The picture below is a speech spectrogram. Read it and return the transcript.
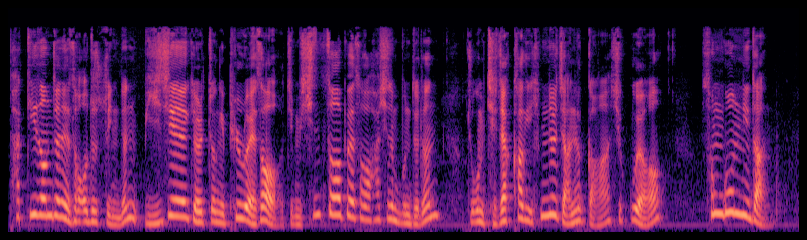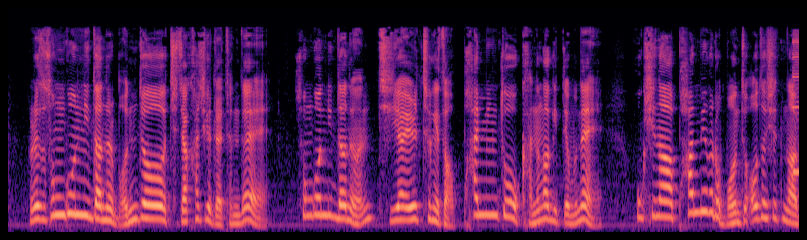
파티 던전에서 얻을 수 있는 미지의 결정이 필요해서 지금 신서업에서 하시는 분들은 조금 제작하기 힘들지 않을까 싶고요. 송곳니단. 그래서 송곳니단을 먼저 제작하시게 될 텐데 송곳니단은 지하 1층에서 파밍도 가능하기 때문에 혹시나 파밍으로 먼저 얻으신다면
